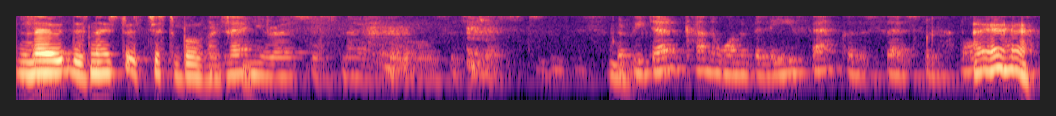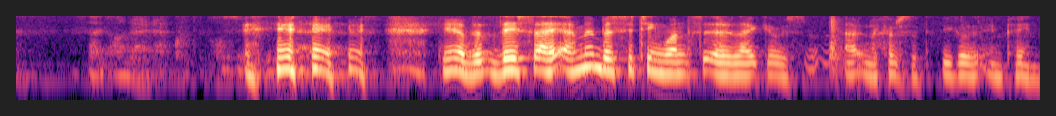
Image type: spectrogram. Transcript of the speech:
no, there's no. It's just a bowl of ice cream. No neurosis, no pills. It's just. But we don't kind of want to believe that because it's so simple. Yeah. It's like, oh no, no, yeah, but this I, I remember sitting once, uh, like I was out in the countryside. You got it in pain.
